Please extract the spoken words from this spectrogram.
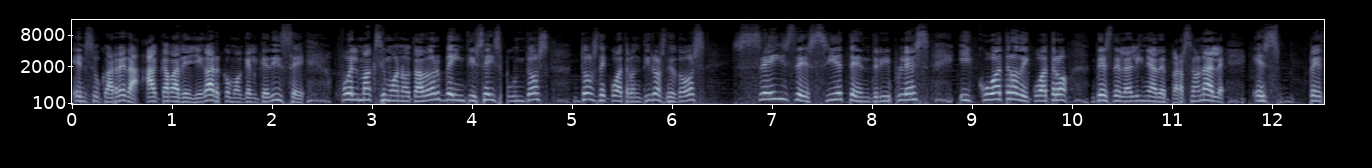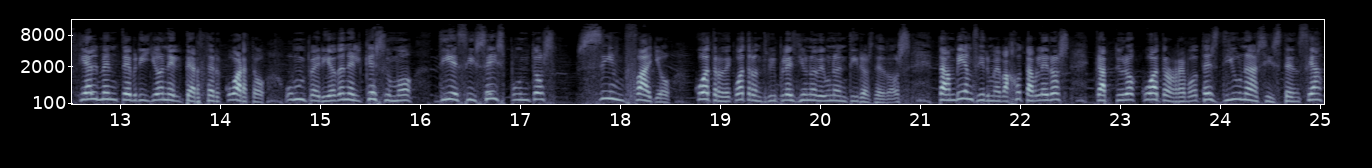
en su carrera. Acaba de llegar, como aquel que dice. Fue el máximo anotador, 26 puntos, 2 de 4 en tiros de 2, 6 de 7 en triples y 4 de 4 desde la línea de personal. Especialmente brilló en el tercer cuarto, un periodo en el que sumó 16 puntos sin fallo, 4 de 4 en triples y 1 de 1 en tiros de 2. También firme bajo tableros, capturó 4 rebotes y una asistencia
